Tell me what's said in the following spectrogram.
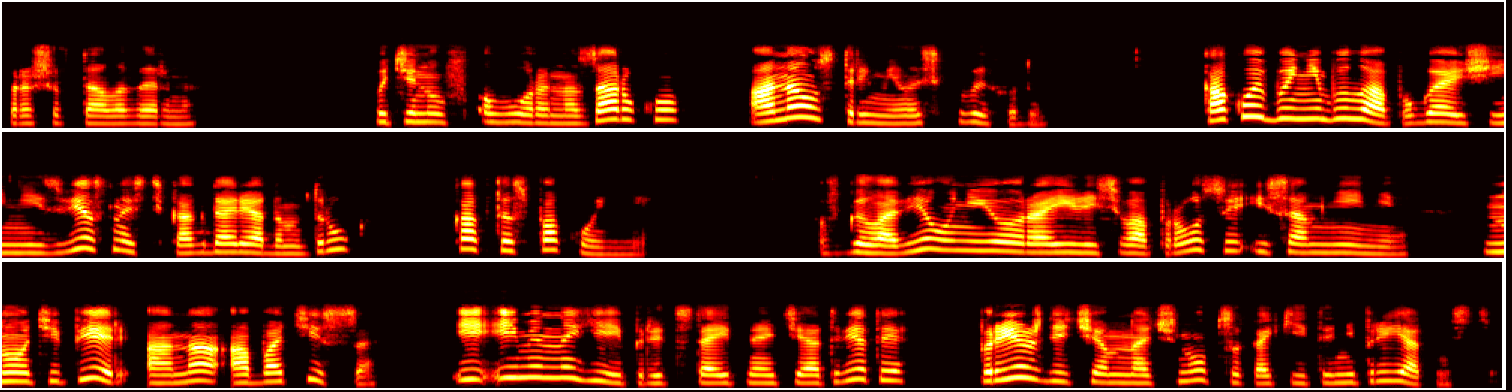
прошептала Верна. Потянув Ворона за руку, она устремилась к выходу. Какой бы ни была пугающая неизвестность, когда рядом друг, как-то спокойнее. В голове у нее роились вопросы и сомнения, но теперь она Аббатисса, и именно ей предстоит найти ответы, прежде чем начнутся какие-то неприятности.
